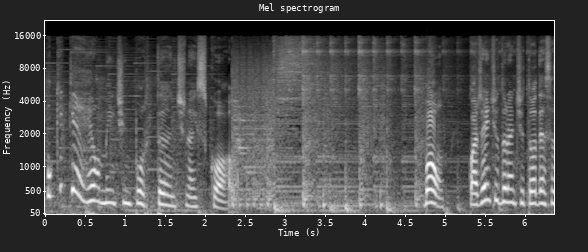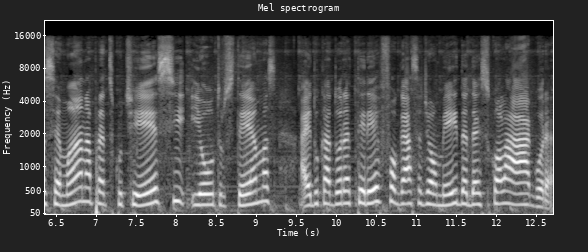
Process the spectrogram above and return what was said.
o que, é realmente importante na escola? Bom, com a gente durante toda essa semana para discutir esse e outros temas, a educadora Tere Fogaça de Almeida, da Escola Ágora,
